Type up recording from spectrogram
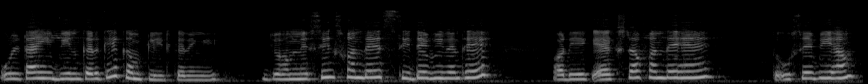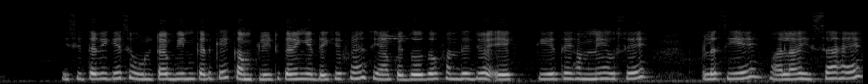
उल्टा ही बीन करके कंप्लीट करेंगे। जो हमने सिक्स फंदे सीधे बीने थे और एक एक्स्ट्रा फंदे हैं तो उसे भी हम इसी तरीके से उल्टा बीन करके कंप्लीट करेंगे। देखिए फ्रेंड्स यहाँ पे दो दो फंदे जो एक किए थे हमने, उसे प्लस ये वाला हिस्सा है,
